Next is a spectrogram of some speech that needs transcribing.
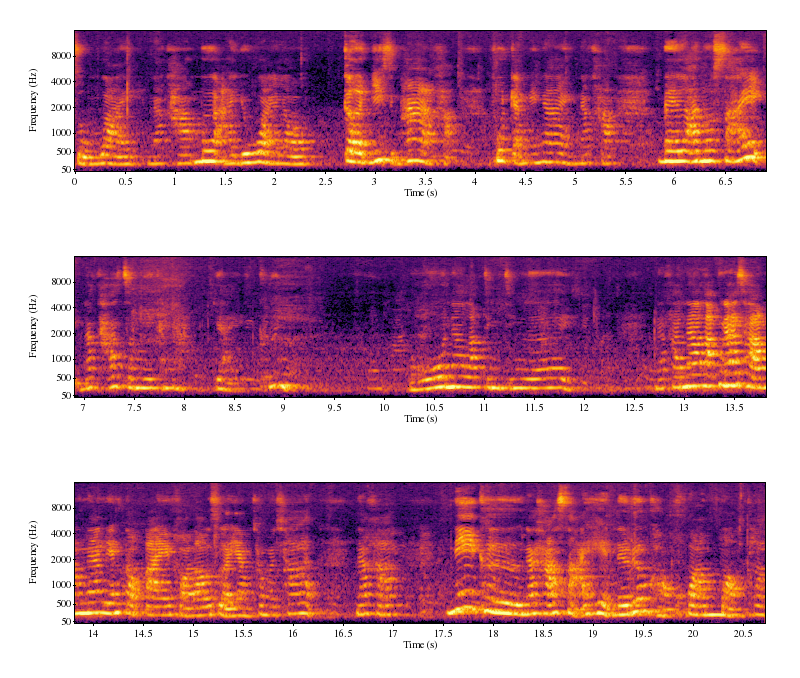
สูงวัยนะคะ เมื่ออายุวัยเราเกิน 25 ค่ะ พูดกันง่ายๆนะคะเมลาโนไซต์นะคะจะมีขนาดใหญ่ขึ้น โอ้ น่ารักจริงๆเลยนะคะ น่ารัก น่าชังน่าเลี้ยงต่อไปขอเราสวยอย่างธรรมชาตินะคะ นี่คือนะคะสาเหตุในเรื่องของความหมองคล้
